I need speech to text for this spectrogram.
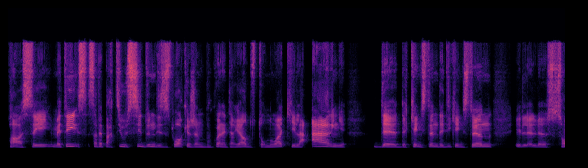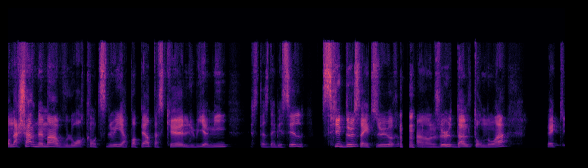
passer. Mais tu sais, ça fait partie aussi d'une des histoires que j'aime beaucoup à l'intérieur du tournoi, qui est la hargne de, de Kingston, d'Eddie Kingston, et le- le- son acharnement à vouloir continuer à pas perdre parce que lui a mis, espèce d'imbécile, ses deux ceintures en jeu dans le tournoi. Fait que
